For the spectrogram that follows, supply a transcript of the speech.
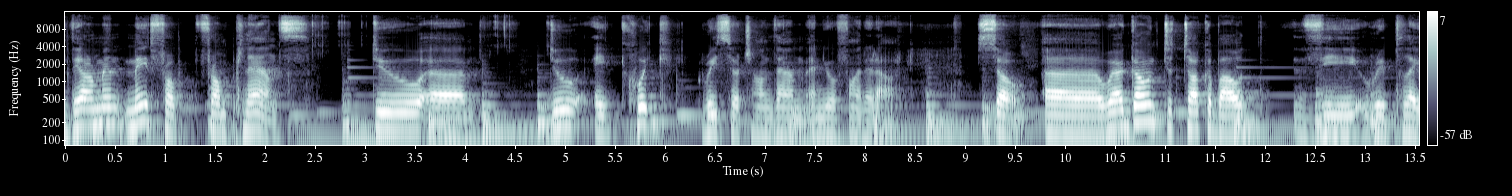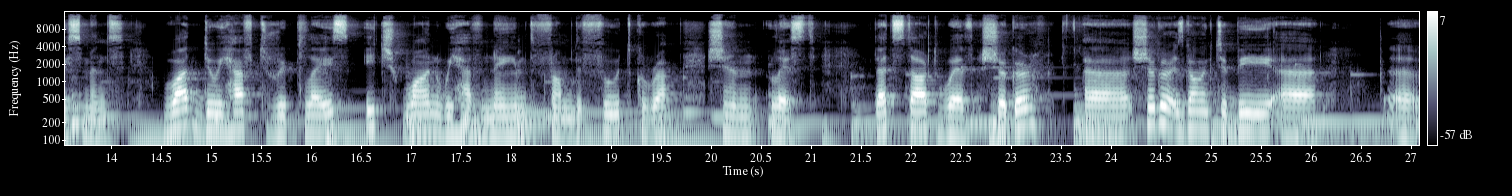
they are made from, from plants. Do, uh, do a quick research on them and you'll find it out. So, uh, we are going to talk about the replacements. What do we have to replace each one we have named from the food corruption list? Let's start with sugar. Uh, sugar is going to be uh, uh,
